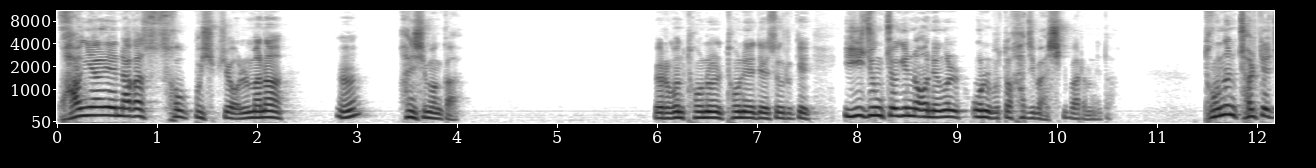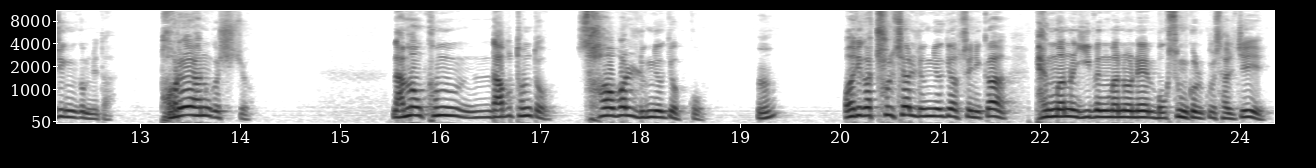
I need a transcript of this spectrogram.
광야에 나가서 보십시오. 얼마나, 어? 한심한가. 여러분 돈을 돈에 대해서 그렇게 이중적인 언행을 오늘부터 하지 마시기 바랍니다. 돈은 절대적인 겁니다. 벌어야 하는 것이죠. 나만큼 나부터도 사업할 능력이 없고 어? 어디가 출세할 능력이 없으니까 100만 원, 200만 원에 목숨 걸고 살지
